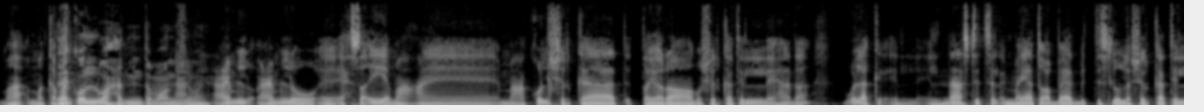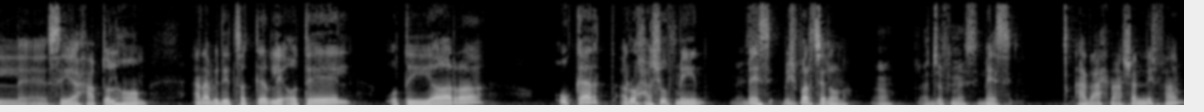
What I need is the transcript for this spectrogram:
ما, ما كمان كل واحد من تبعون الجماهير. عملوا عملوا آه، إحصائية مع آه، مع كل شركات الطيران وشركات هذا. بقول لك ال- الناس تتصل أميات وأبيات بيتصلوا لشركات السياحة بتقول لهم أنا بدي تسكر لي أوتيل وطيارة وكارت أروح أشوف مين؟ ميسي. مش برشلونة. آه تروح تشوف ميسي. ميسي. هذا إحنا عشان نفهم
